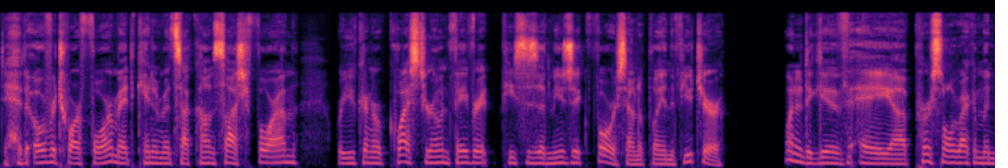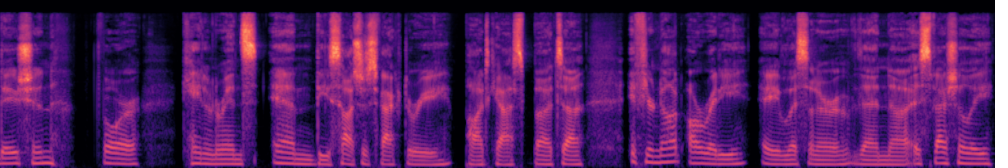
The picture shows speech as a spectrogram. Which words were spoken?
to head over to our forum at caneandrinse.com slash forum, where you can request your own favorite pieces of music for Sound of Play in the future. Wanted to give a uh, personal recommendation for Cane and Rinse and the Sausage Factory podcast, but uh, if you're not already a listener, then uh, especially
